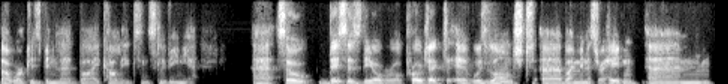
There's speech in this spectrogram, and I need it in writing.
that work has been led by colleagues in Slovenia. Uh, so this is the overall project. It was launched uh, by Minister Heydon um,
